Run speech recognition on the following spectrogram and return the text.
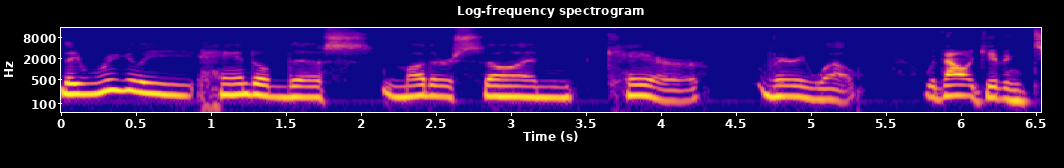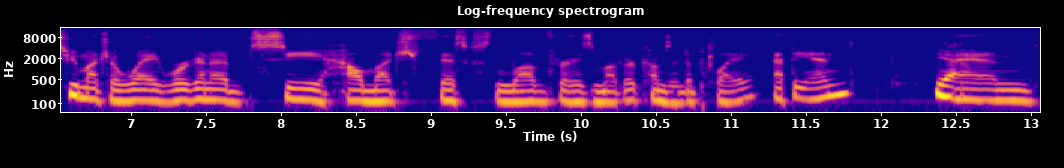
they really handled this mother son care very well. Without giving too much away, we're going to see how much Fisk's love for his mother comes into play at the end. Yeah. And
